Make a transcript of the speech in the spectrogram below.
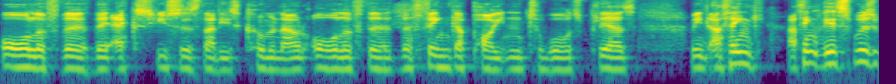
all of the the excuses that he's coming out, all of the the finger pointing towards players. I mean, I think I think this was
